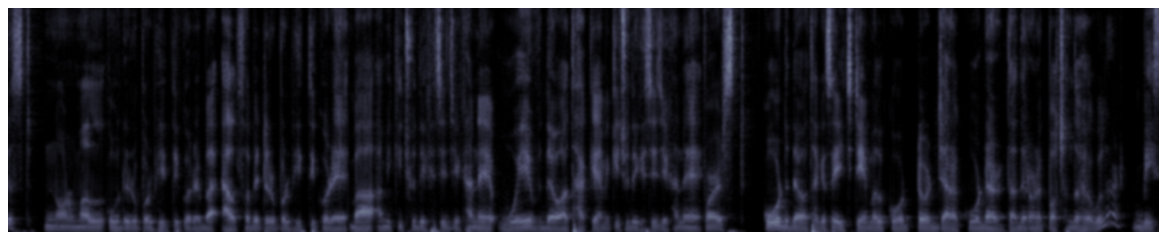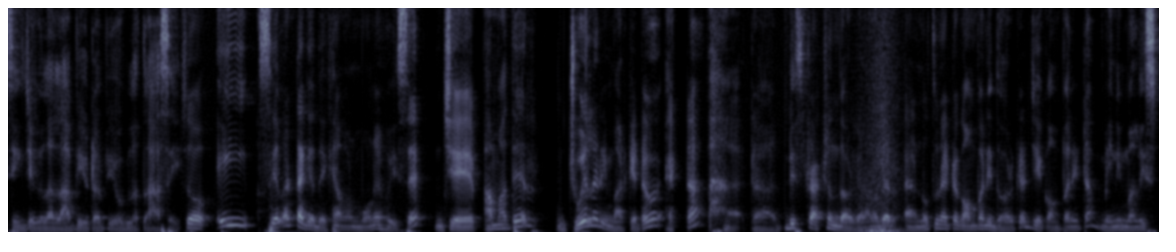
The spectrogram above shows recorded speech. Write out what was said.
জাস্ট নর্মাল কোডের উপর ভিত্তি করে বা অ্যালফাবেটের উপর ভিত্তি করে বা আমি কিছু দেখেছি যেখানে ওয়েভ দেওয়া থাকে, আমি কিছু দেখেছি যেখানে ফার্স্ট কোড দেওয়া থাকে, সেই এইচটিএমএল কোড টোড যারা কোডার তাদের অনেক পছন্দ হয় ওগুলো, আর বেসিক যেগুলো লাভ ইউ ওগুলো তো আছেই। তো এই সেলারটাকে দেখে আমার মনে হয়েছে যে আমাদের জুয়েলারি মার্কেটেও একটা একটা ডিস্ট্রাকশন দরকার। আমাদের নতুন একটা কোম্পানি দরকার, যে কোম্পানিটা মিনিমালিস্ট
